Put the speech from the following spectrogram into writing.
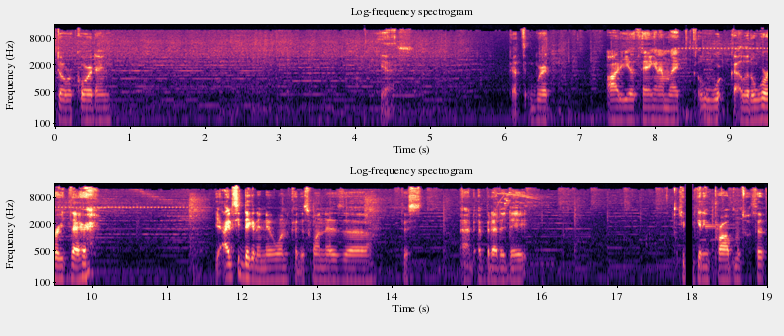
Still recording. Yes. Got the weird audio thing, and I'm like, got a little worried there. Yeah, I just need get a new one because this one is uh, just a bit out of date. Keep getting problems with it.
